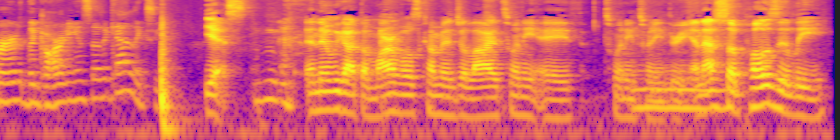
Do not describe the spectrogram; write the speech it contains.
for the Guardians of the Galaxy. Yes, and then we got the Marvels coming July twenty eighth, twenty twenty three, and that's mm. supposedly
